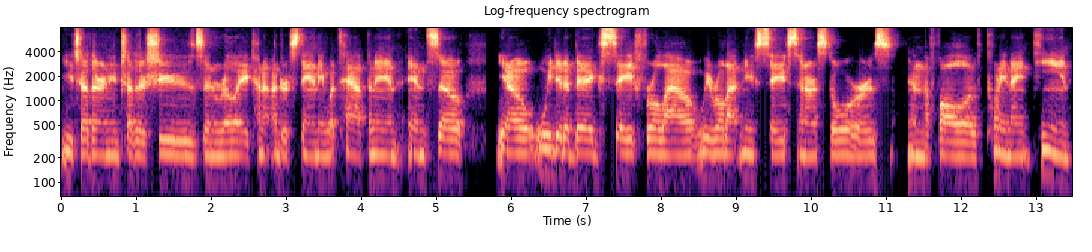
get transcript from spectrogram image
each other in each other's shoes and really kind of understanding what's happening. And so, you know, we did a big safe rollout. We rolled out new safes in our stores in the fall of 2019.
